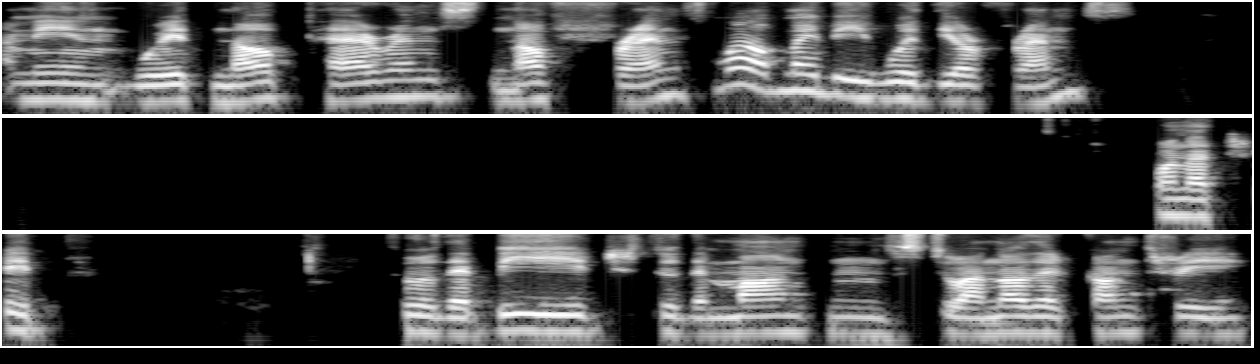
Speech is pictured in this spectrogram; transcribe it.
I mean, with no parents, no friends? Well, maybe with your friends. On a trip to the beach, to the mountains, to another country.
